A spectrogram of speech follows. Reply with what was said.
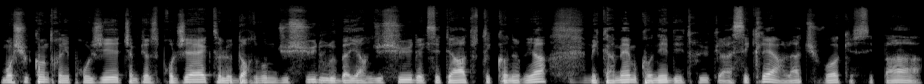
moi, je suis contre les projets Champions Project, le Dortmund du Sud ou le Bayern du Sud, etc. Toutes les conneries là. Mmh. Mais quand même, qu'on ait des trucs assez clairs. Là, tu vois que c'est pas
